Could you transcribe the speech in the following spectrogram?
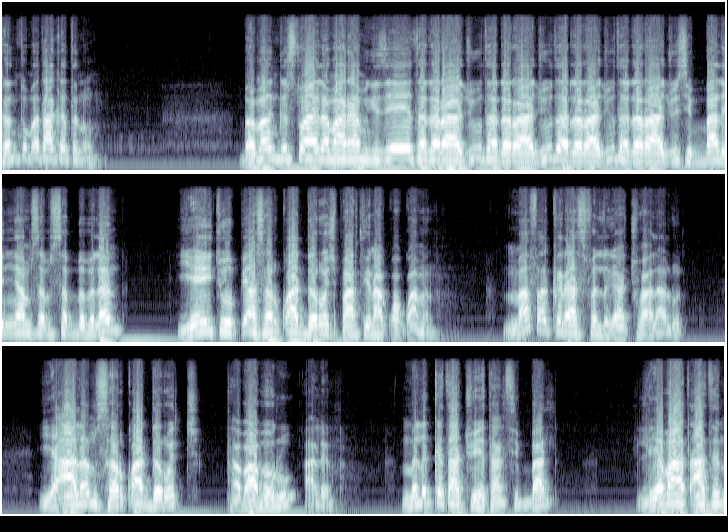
ከንቱ መታከት ነው። በመንግሥቱ ኃይለ ማርያም ጊዜ ተደራጁ ተደራጁ ተደራጁ ተደራጁ ሲባል እኛም ሰብሰብ ብለን የኢትዮጵያ ሰርቆ አደሮች ፓርቲን አቋቋምን። መፈክር ያስፈልጋችኋል አሉን። የዓለም ሰርቆ አደሮች ተባበሩ አለን። ምልክታችሁ የታል ሲባል ሌባ ጣትን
